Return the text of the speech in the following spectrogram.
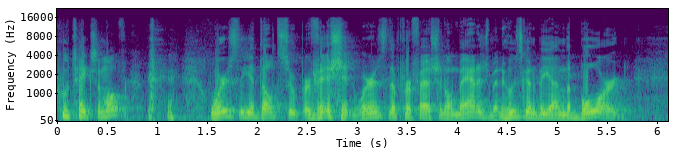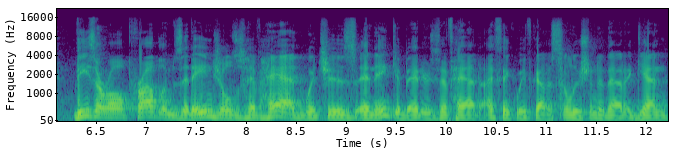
who takes them over? Where's the adult supervision? Where's the professional management? Who's going to be on the board? These are all problems that angels have had, which is, and incubators have had. I think we've got a solution to that. Again,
